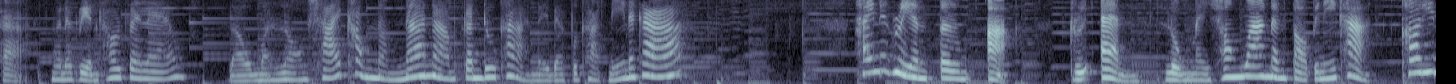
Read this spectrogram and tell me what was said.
ค่ะ เมื่อนักเรียนเข้าใจแล้ว เรามาลองใช้คำนำหน้านามกันดูค่ะ ในแบบฝึกหัดนี้นะคะ ให้นักเรียนเติมอะ หรือ an ลงในช่องว่างดังต่อไปนี้ค่ะ ข้อที่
